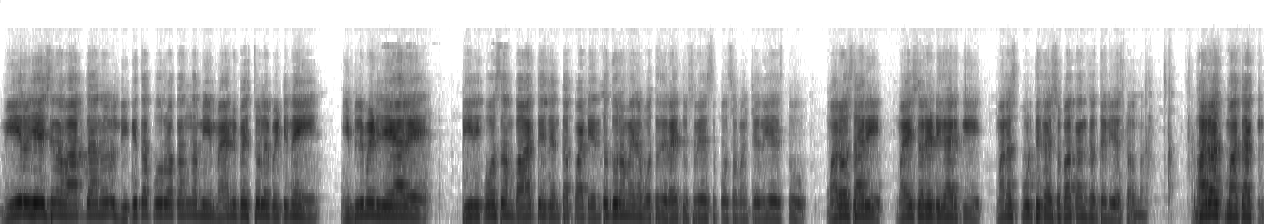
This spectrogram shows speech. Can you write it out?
మీరు చేసిన వాగ్దానాలు లిఖిత పూర్వకంగా మీ మేనిఫెస్టోలో పెట్టినవి ఇంప్లిమెంట్ చేయాలి. దీనికోసం భారతీయ జనతా పార్టీ ఎంత దూరమైన పోతుంది రైతు శ్రేయస్సు కోసం అని తెలియజేస్తూ మరోసారి మహేశ్వర్ రెడ్డి గారికి మనస్ఫూర్తిగా శుభాకాంక్షలు తెలియజేస్తా ఉన్నా. భారత్ మాతాకి.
